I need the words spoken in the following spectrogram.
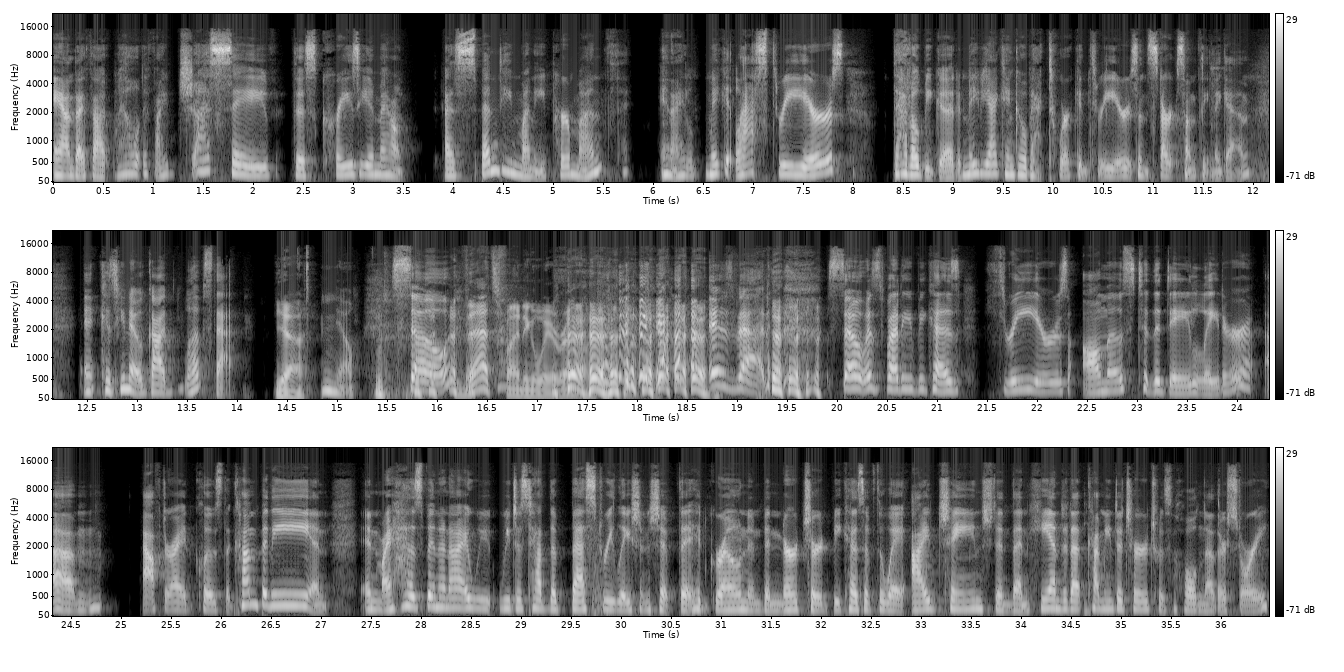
And I thought, well, if I just save this crazy amount as spending money per month and I make it last three years, that'll be good. And maybe I can go back to work in three years and start something again. Because, you know, God loves that. Yeah. No. So that's finding a way around. yeah, it's bad. So it was funny because three years almost to the day later, um, after I had closed the company and and my husband and I we we just had the best relationship that had grown and been nurtured because of the way I'd changed and then he ended up coming to church was a whole nother story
